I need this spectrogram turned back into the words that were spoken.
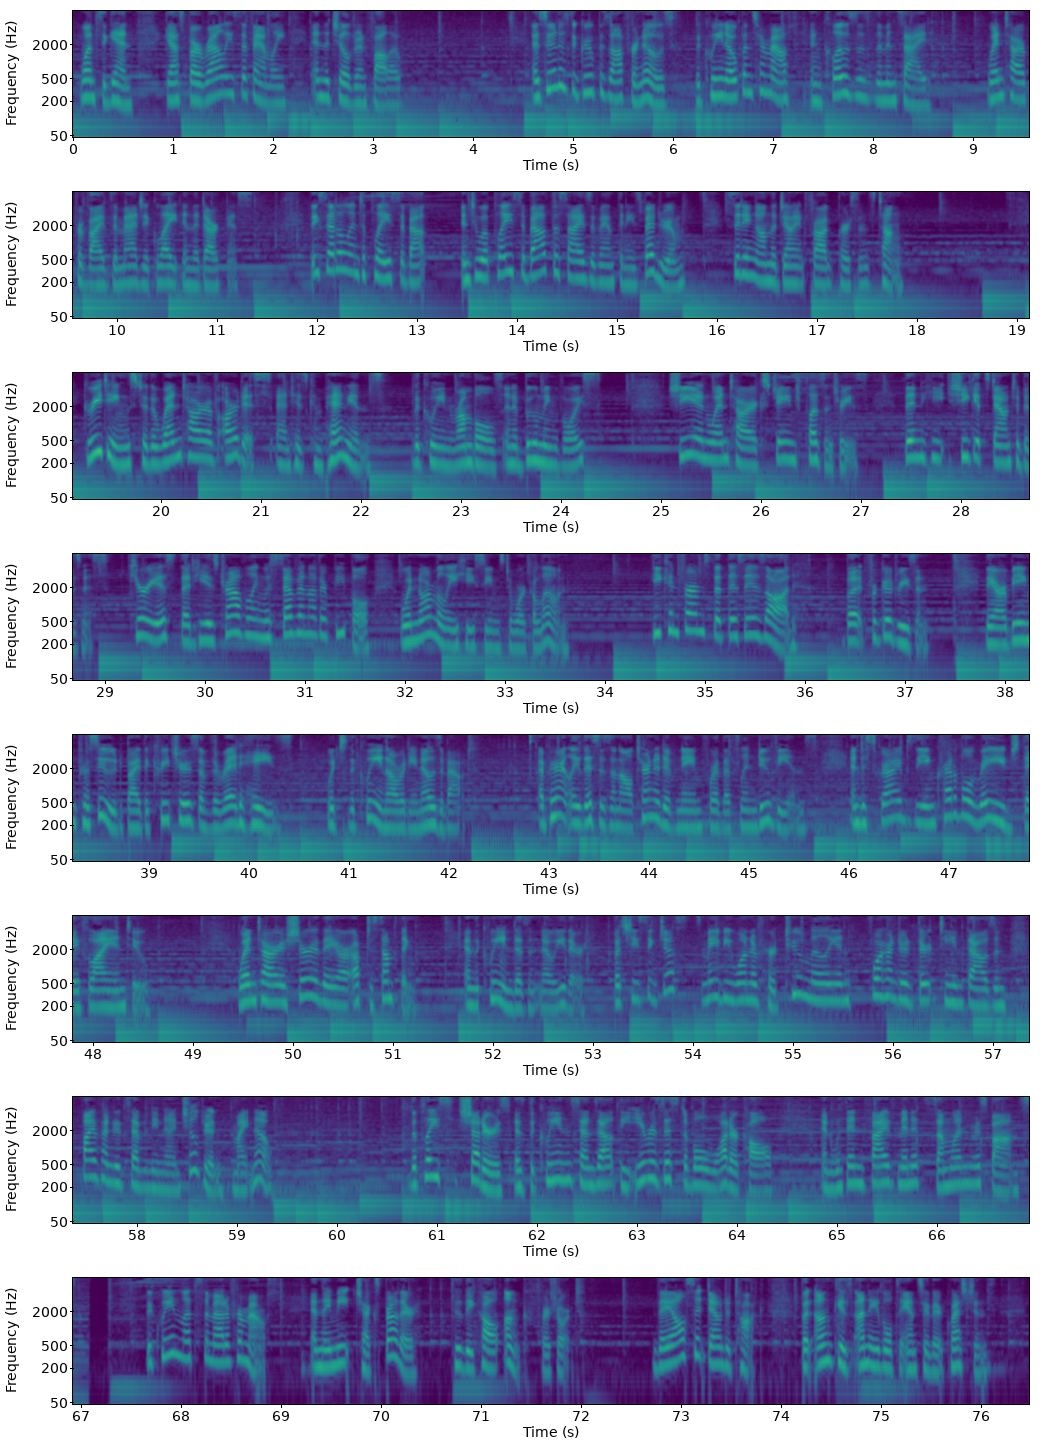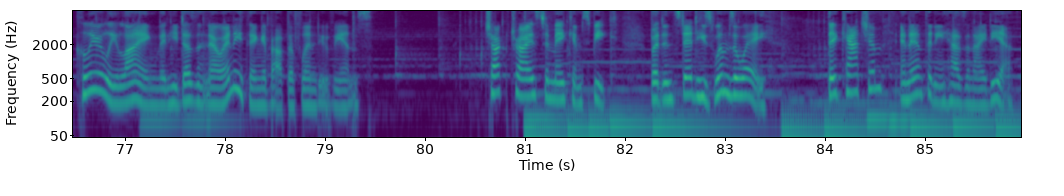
Once again, Gaspar rallies the family, and the children follow. As soon as the group is off her nose, the queen opens her mouth and closes them inside. Wentar provides a magic light in the darkness. They settle into place about into a place about the size of Anthony's bedroom, sitting on the giant frog person's tongue. Greetings to the Wentar of Ardis and his companions, the queen rumbles in a booming voice. She and Wentar exchange pleasantries. Then he, she gets down to business, curious that he is traveling with seven other people when normally he seems to work alone. He confirms that this is odd, but for good reason. They are being pursued by the creatures of the Red Haze, which the Queen already knows about. Apparently, this is an alternative name for the Flinduvians, and describes the incredible rage they fly into. Wentar is sure they are up to something, and the Queen doesn't know either, but she suggests maybe one of her 2,413,579 children might know. The place shudders as the Queen sends out the irresistible water call, and within five minutes, someone responds. The Queen lets them out of her mouth, and they meet Chuck's brother, who they call Unk for short. They all sit down to talk, but Unk is unable to answer their questions, clearly lying that he doesn't know anything about the Flinduvians. Chuck tries to make him speak, but instead he swims away. They catch him, and Anthony has an idea.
